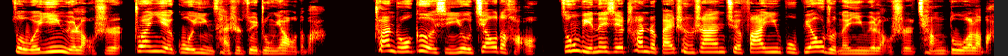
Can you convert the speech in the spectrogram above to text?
“作为英语老师，专业过硬才是最重要的吧”，穿着个性又教得好，总比那些穿着白衬衫却发音不标准的英语老师强多了吧？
